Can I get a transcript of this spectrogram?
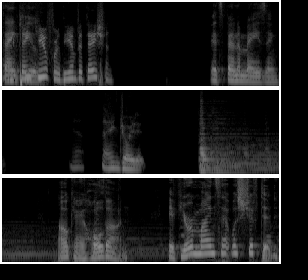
thank, thank you. you for the invitation. It's been amazing. Yeah, I enjoyed it. Okay, hold on. If your mindset was shifted,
